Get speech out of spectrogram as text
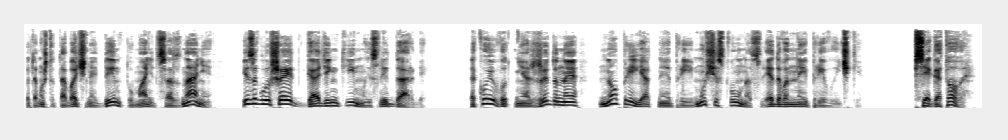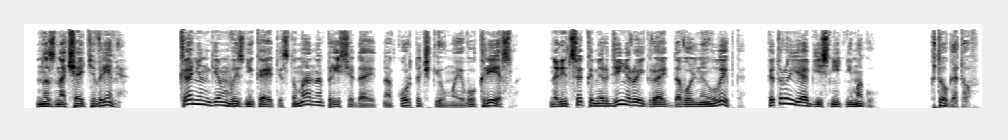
потому что табачный дым туманит сознание — и заглушает гаденькие мысли Дарби. Такое вот неожиданное, но приятное преимущество унаследованной привычки. «Все готовы? Назначайте время». Каннингем возникает из тумана, приседает на корточке у моего кресла. На лице камердинера играет довольная улыбка, которую я объяснить не могу. «Кто готов?»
